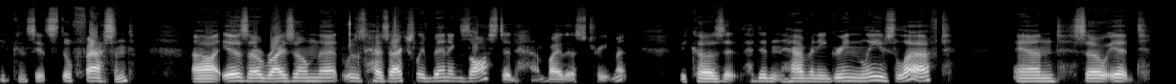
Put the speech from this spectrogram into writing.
you can see it's still fastened uh, is a rhizome that was has actually been exhausted by this treatment because it didn't have any green leaves left, and so it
